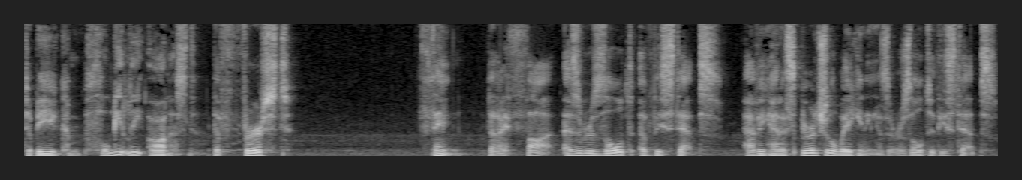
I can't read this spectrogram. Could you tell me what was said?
to be completely honest, the first thing that I thought as a result of these steps, having had a spiritual awakening as a result of these steps,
